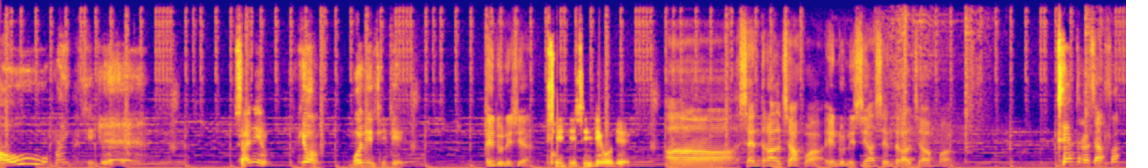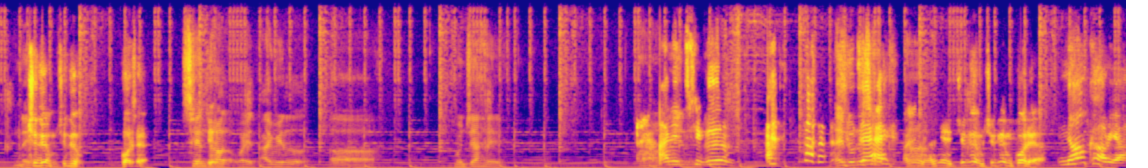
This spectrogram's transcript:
oh my 사장님, 형, 어디 city? 인도네시아. city, city 어디? 아, Central Java, 인도네시아 Central Java. Central Java? 네. 지금, 지금. 거래. Central wait, I will 어 문자해. 어, 아니 in- 지금 Indonesia. Jack. 아니 아니 지금 지금 코리아. No Korea.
